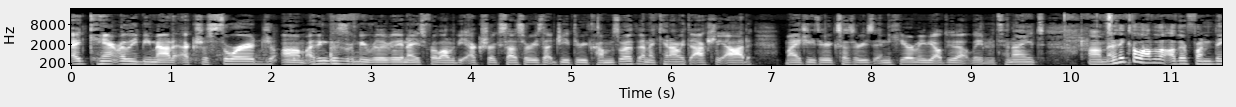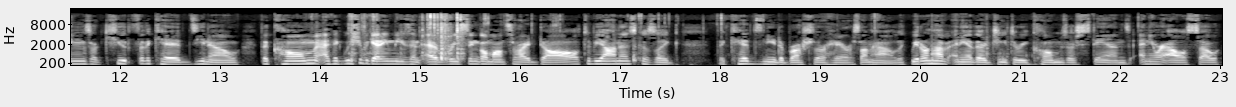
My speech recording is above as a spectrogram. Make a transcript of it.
I can't really be mad at extra storage. Um, I think this is going to be really, really nice for a lot of the extra accessories that G3 comes with. And I cannot wait to actually add my G3 accessories in here. Maybe I'll do that later tonight. Um, I think a lot of the other fun things are cute for the kids. You know, the comb. I think we should be getting these in every single Monster High doll, to be honest. Because, like, the kids need to brush their hair somehow. Like, we don't have any other G3 combs or stands anywhere else, so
